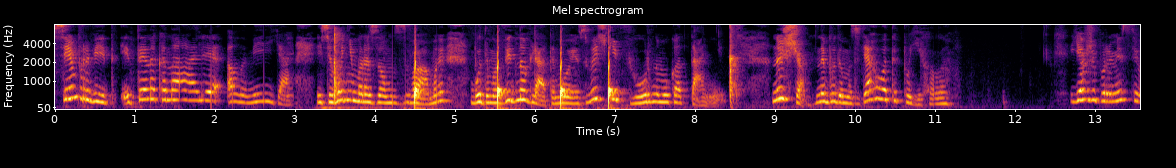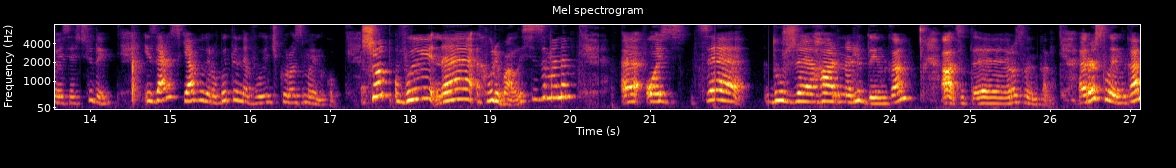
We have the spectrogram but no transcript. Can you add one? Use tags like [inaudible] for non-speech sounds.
Всім привіт! І ти на каналі Аламія. І сьогодні ми разом з вами будемо відновляти мої звички в фігурному катанні. Ну і що, не будемо затягувати, поїхали. Я вже перемістилася сюди. І зараз я буду робити невеличку розминку. Щоб ви не хвилювалися за мене, е, ось це дуже гарна людинка. А, це е, рослинка. Рослинка.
